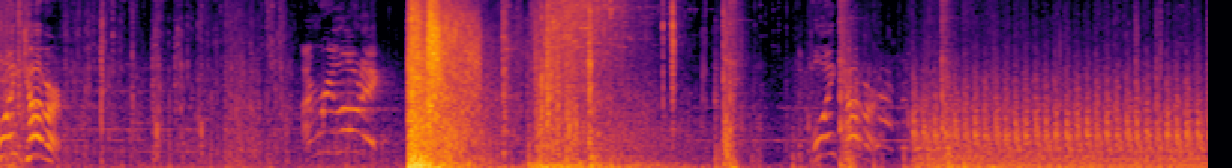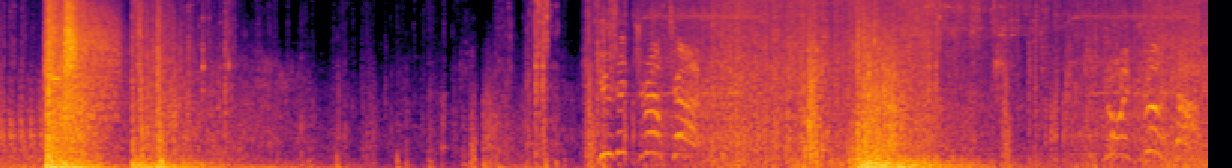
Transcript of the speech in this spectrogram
Deploying cover! I'm reloading! Deploying cover! Use a drill charge! Throwing drill charge!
